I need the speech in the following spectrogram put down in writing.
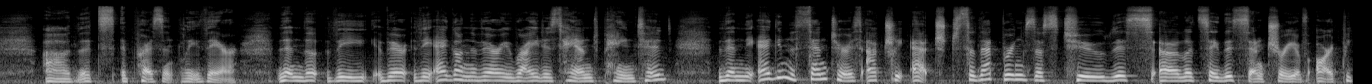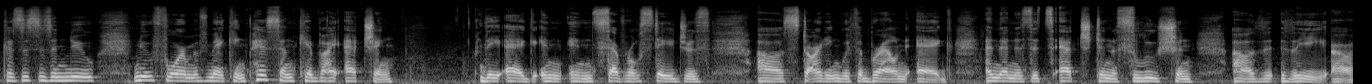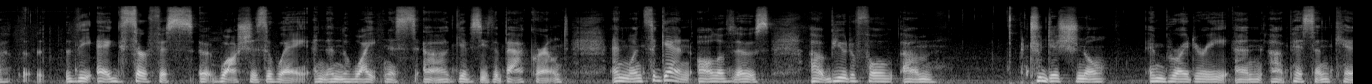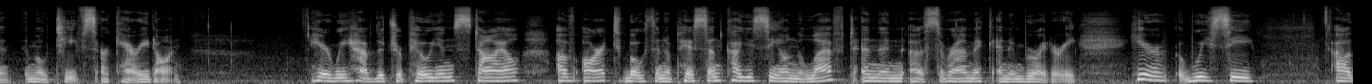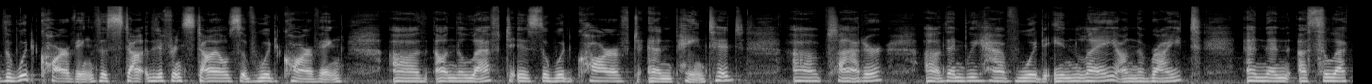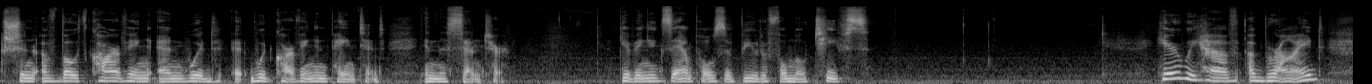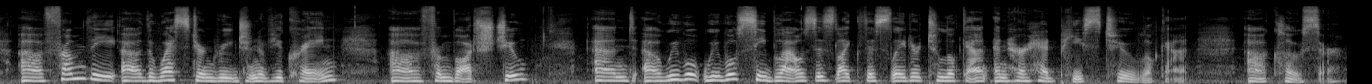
uh, that's presently there. Then the, the, the egg on the very right is hand painted. Then the egg in the center is actually etched. So that brings us to this, uh, let's say this century of art because this is a new, new form of making pisanke by etching the egg in, in several stages, uh, starting with a brown egg. And then as it's etched in a solution, uh, the, the, uh, the, egg surface uh, washes away, and then the whiteness uh, gives you the background. And once again, all of those uh, beautiful um, traditional embroidery and uh, motifs are carried on. Here we have the Trypillian style of art, both in a pisanka you see on the left, and then uh, ceramic and embroidery. Here we see uh, the wood carving, the, the, different styles of wood carving. Uh, on the left is the wood carved and painted uh, platter. Uh, then we have wood inlay on the right, and then a selection of both carving and wood, uh, wood carving and painted in the center giving examples of beautiful motifs. Here we have a bride uh, from the, uh, the western region of Ukraine, uh, from Borshchu. And uh, we, will, we will see blouses like this later to look at and her headpiece to look at uh, closer.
